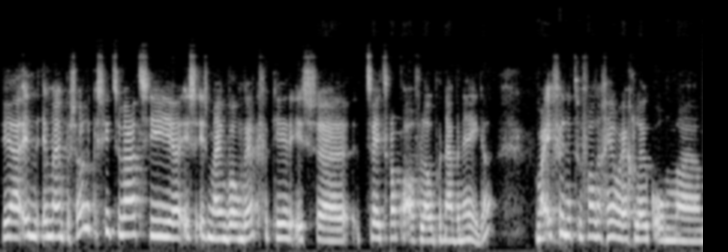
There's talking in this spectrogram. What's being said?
Ja, in, in mijn persoonlijke situatie uh, is, is mijn woon-werkverkeer is, uh, twee trappen aflopen naar beneden. Maar ik vind het toevallig heel erg leuk om, ehm,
